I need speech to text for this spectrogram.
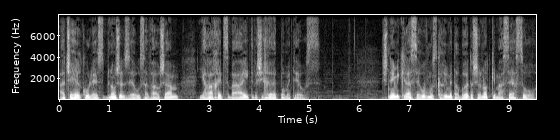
עד שהרקולס, בנו של זאוס, עבר שם, ירה חץ בעיט ושחרר את פרומטאוס. שני מקרי הסירוב מוזכרים בתרבויות השונות כמעשה אסור,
